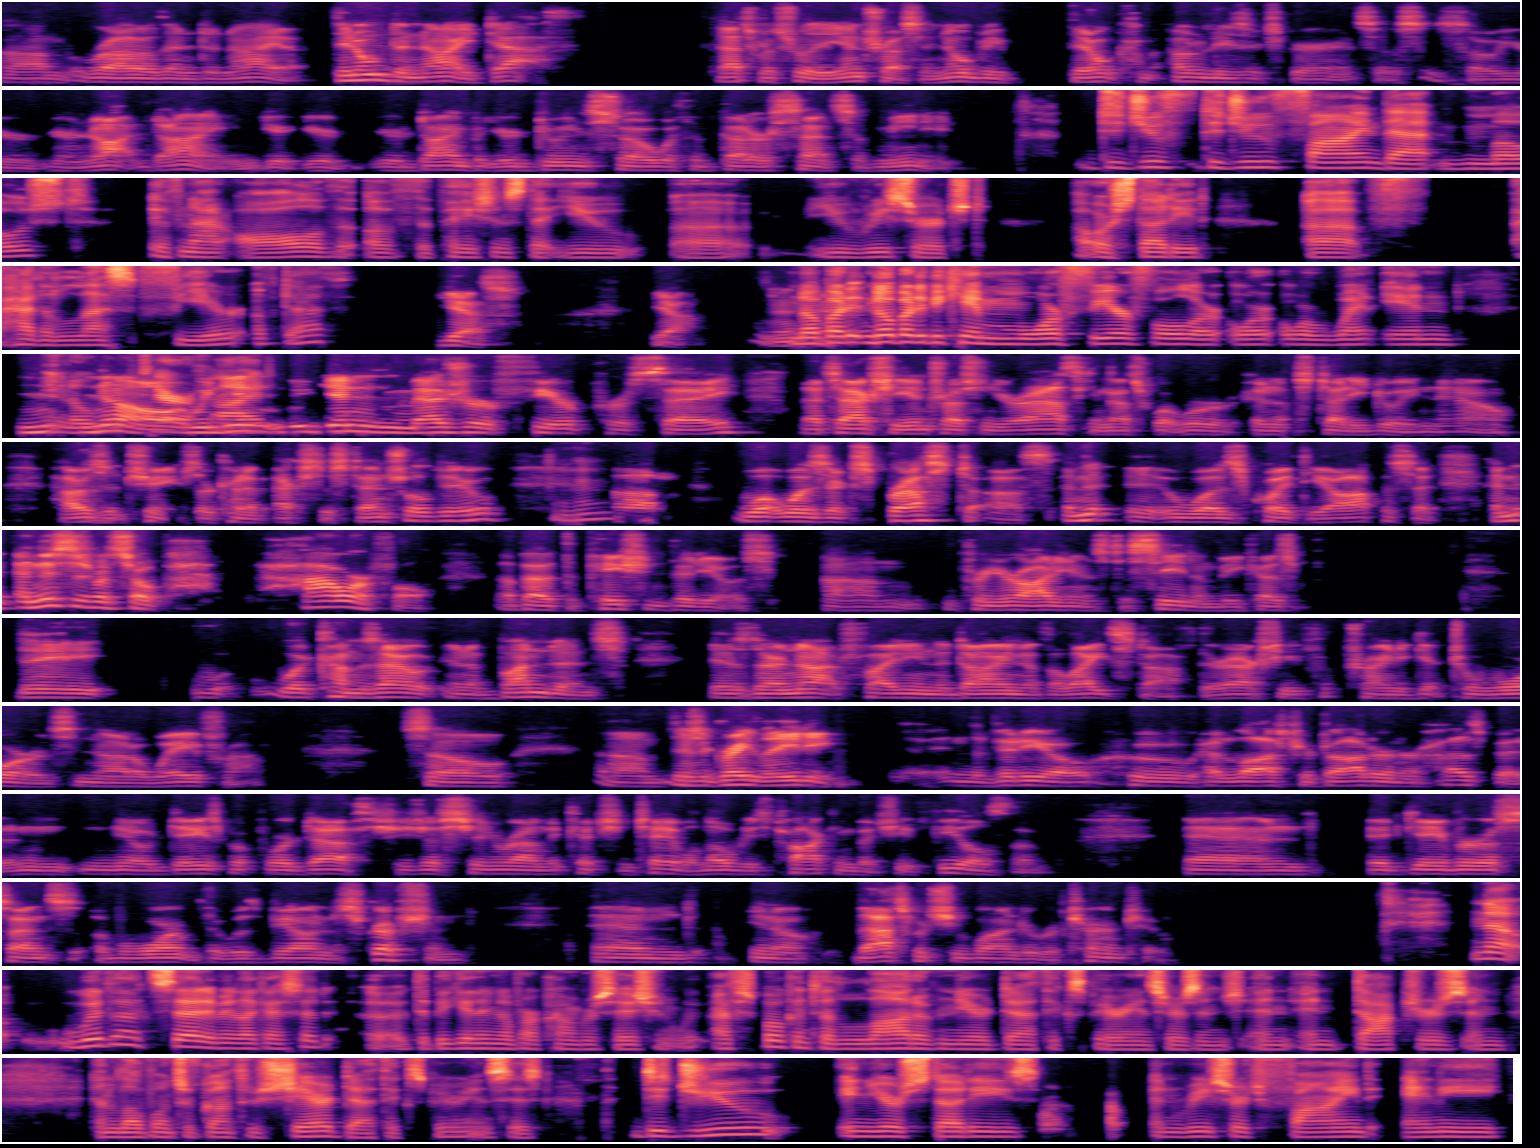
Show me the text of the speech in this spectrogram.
um, rather than deny it. They don't deny death. That's what's really interesting. Nobody they don't come out of these experiences so you're you're not dying. You, you're you're dying but you're doing so with a better sense of meaning. Did you did you find that most if not all of the of the patients that you uh you researched or studied uh f- had a less fear of death? Yes. Yeah. And- nobody nobody became more fearful or or or went in you know, no, we didn't. We didn't measure fear per se. That's actually interesting. You're asking. That's what we're in a study doing now. How does it change their kind of existential view? Mhm. What was expressed to us, and it, it was quite the opposite. And and this is what's so p- powerful about the patient videos um, for your audience to see them because they w- what comes out in abundance is they're not fighting the dying of the light stuff. They're actually trying to get towards, not away from. So um, there's a great lady in the video who had lost her daughter and her husband, and you know, days before death, she's just sitting around the kitchen table. Nobody's talking, but she feels them, and it gave her a sense of warmth that was beyond description. And you know, that's what she wanted to return to. Now, with that said, I mean, like I said uh, at the beginning of our conversation, I've spoken to a lot of near-death experiencers and and and doctors and and loved ones who've gone through shared death experiences. Did you, in your studies and research, find any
